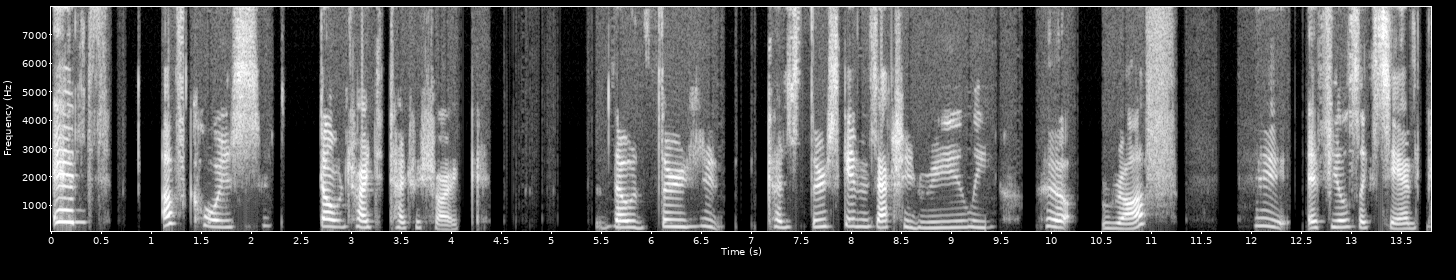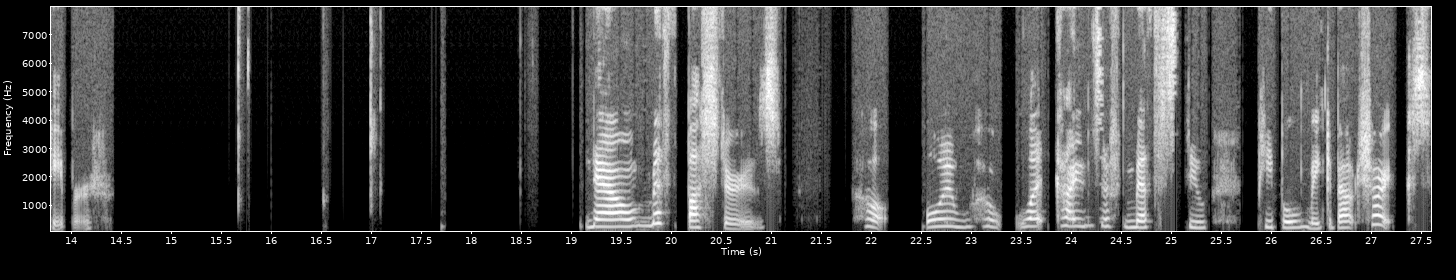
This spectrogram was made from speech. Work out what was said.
And, of course, don't try to touch a shark. Though their, because their skin is actually really rough, it feels like sandpaper. Now, Mythbusters. Oh, what kinds of myths do people make about sharks?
